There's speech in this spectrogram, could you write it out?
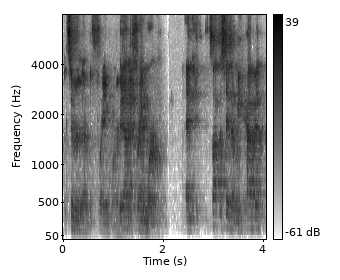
I'd say we didn't have the framework. We didn't have the framework. And it's not to say that we haven't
